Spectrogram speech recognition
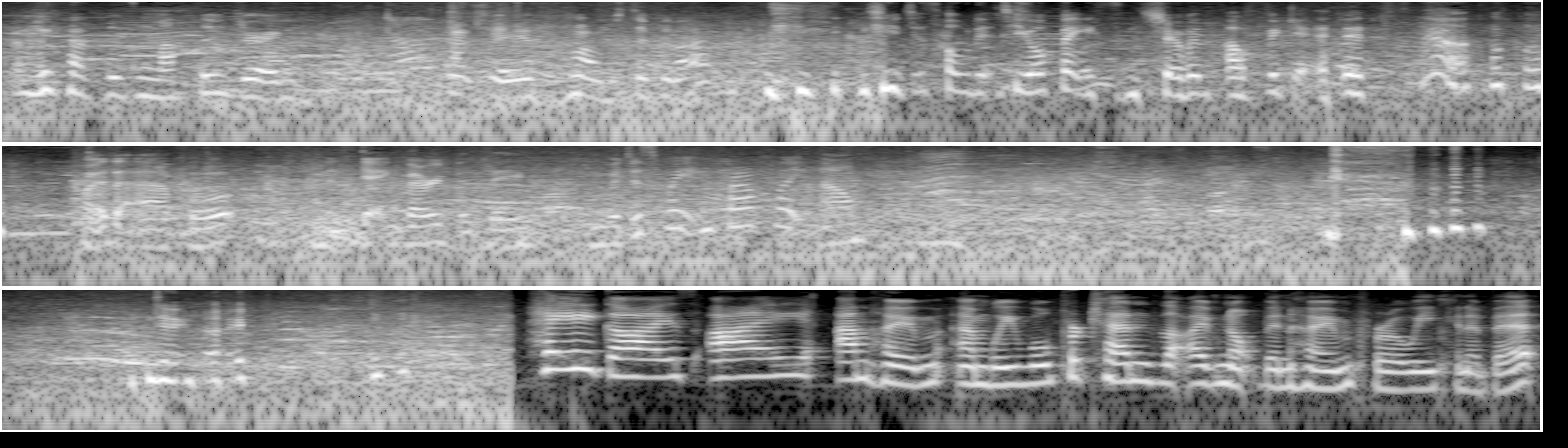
And we have this massive drink. Actually, I'll just dip it out. you just hold it to your face and show us how big it is. we're at the airport and it's getting very busy. And we're just waiting for our flight now. I don't know. hey guys, I am home and we will pretend that I've not been home for a week and a bit.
